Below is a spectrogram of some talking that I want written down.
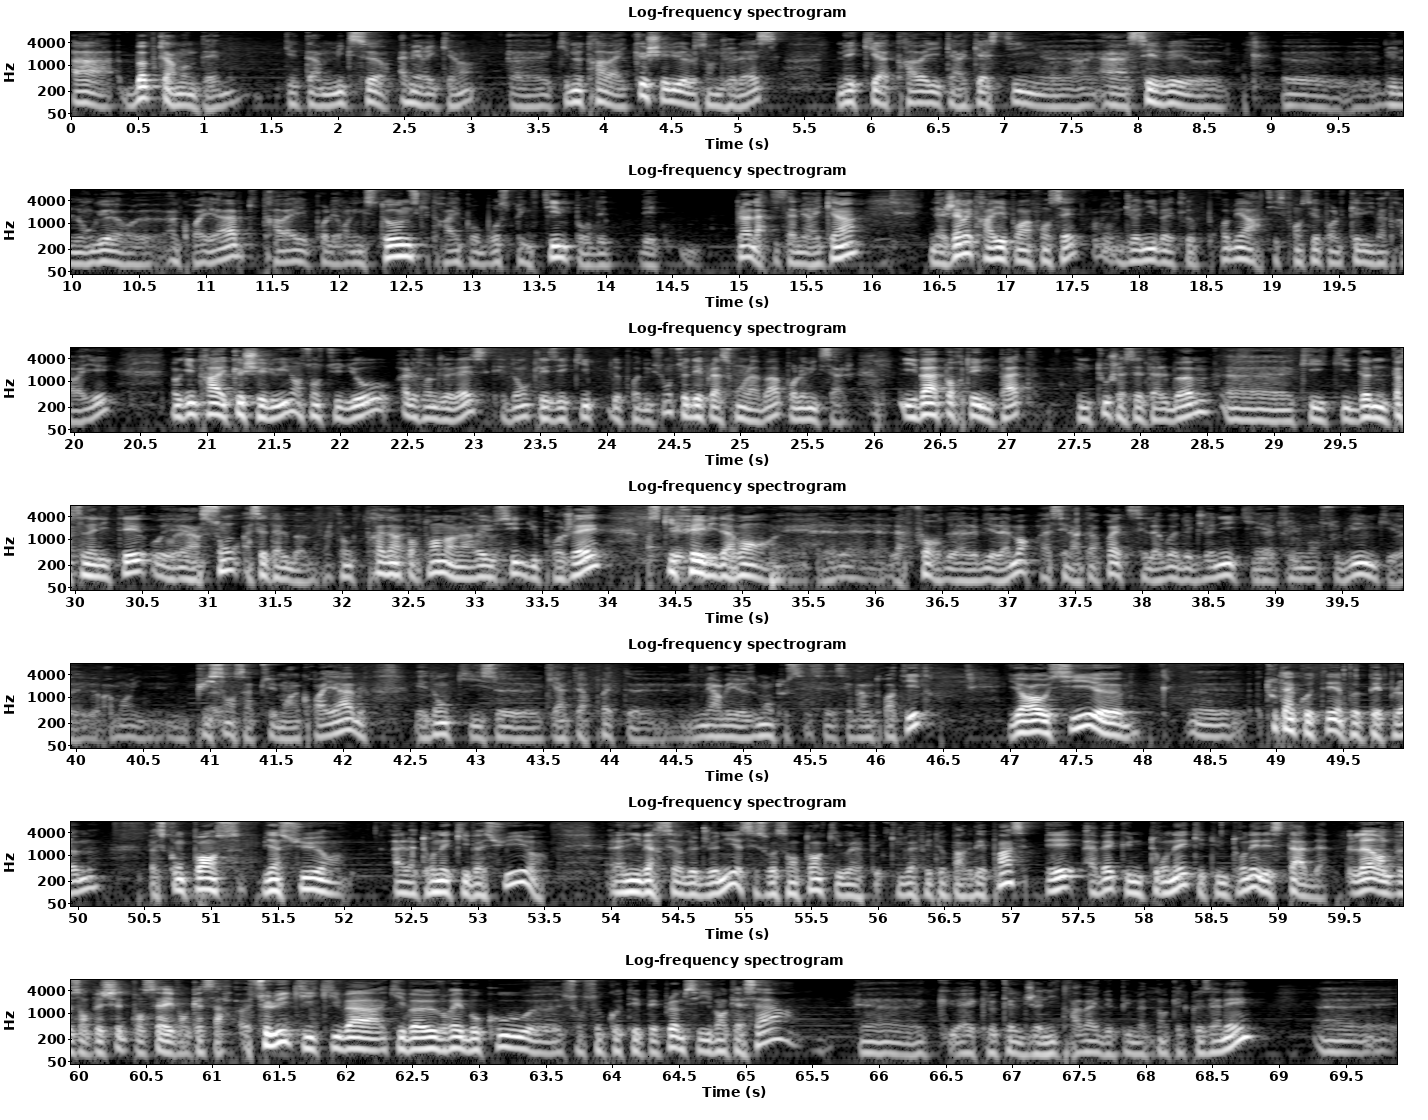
à Bob Clearmountain, qui est un mixeur américain euh, qui ne travaille que chez lui à Los Angeles, mais qui a travaillé, qui a un casting, euh, un CV euh, d'une longueur incroyable, qui travaille pour les Rolling Stones, qui travaille pour Bruce Springsteen, pour plein d'artistes américains. Il n'a jamais travaillé pour un Français. Johnny va être le premier artiste français pour lequel il va travailler. Donc il ne travaille que chez lui, dans son studio, à Los Angeles, et donc les équipes de production se déplaceront là-bas pour le mixage. Il va apporter une patte une touche à cet album euh, qui, donne une personnalité et un son à cet album. Donc très important dans la réussite du projet. Ce qui fait évidemment euh, la, force de la vie et la mort, bah, c'est l'interprète, c'est la voix de Johnny qui est absolument sublime, qui a vraiment une puissance absolument incroyable et donc qui, se, qui interprète euh, merveilleusement tous ces, 23 titres. Il y aura aussi tout un côté un peu péplum, parce qu'on pense bien sûr à la tournée qui va suivre, à l'anniversaire de Johnny, à ses 60 ans qu'il va, va fêter au Parc des Princes, et avec une tournée qui est une tournée des stades. Là, on ne peut s'empêcher de penser à Yvan Cassard. Euh, celui qui, qui, va, qui va œuvrer beaucoup euh, sur ce côté péplum, c'est Yvan Cassard, euh, avec lequel Johnny travaille depuis maintenant quelques années.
